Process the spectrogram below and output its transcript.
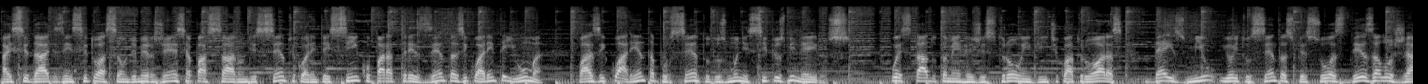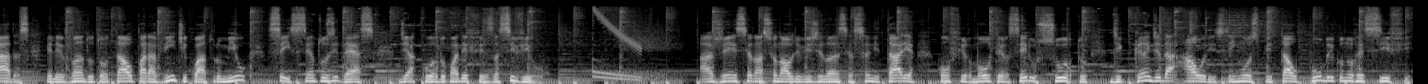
as cidades em situação de emergência passaram de 145 para 341, quase 40% dos municípios mineiros. O estado também registrou em 24 horas 10.800 pessoas desalojadas, elevando o total para 24.610, de acordo com a Defesa Civil. A Agência Nacional de Vigilância Sanitária confirmou o terceiro surto de Cândida auris em um hospital público no Recife.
